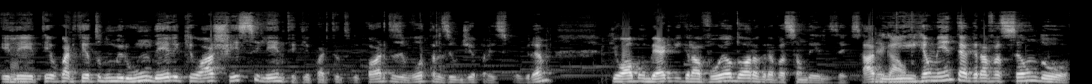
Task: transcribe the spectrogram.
Ele hum. tem o quarteto número um dele, que eu acho excelente, aquele quarteto de cordas. Eu vou trazer um dia para esse programa. Que o Albenberg gravou, eu adoro a gravação deles aí, sabe? Legal. E realmente a gravação do,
